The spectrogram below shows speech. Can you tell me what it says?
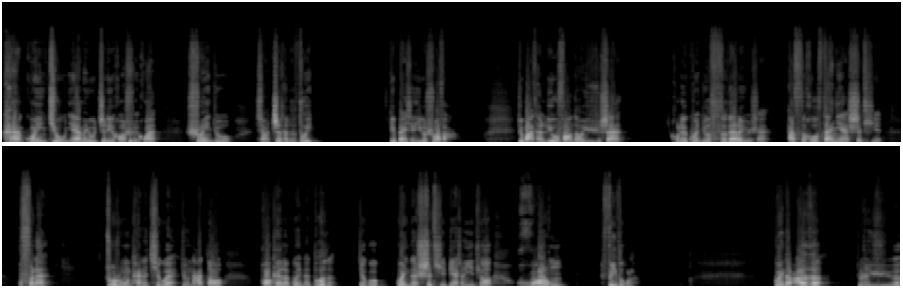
看鲧九年没有治理好水患，舜就。想治他的罪，给百姓一个说法，就把他流放到羽山。后来鲧就死在了羽山。他死后三年，尸体不腐烂。祝融看着奇怪，就拿刀剖开了鲧的肚子，结果鲧的尸体变成一条黄龙，飞走了。鲧的儿子就是禹，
